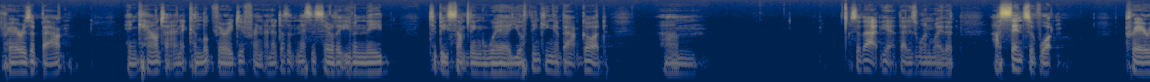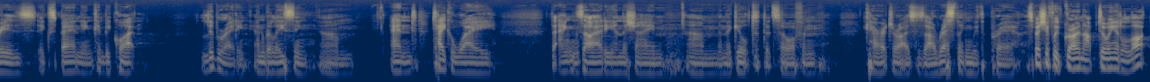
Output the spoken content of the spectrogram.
prayer is about encounter and it can look very different and it doesn't necessarily even need to be something where you're thinking about God. Um, so that, yeah, that is one way that our sense of what prayer is expanding can be quite liberating and releasing um, and take away the anxiety and the shame um, and the guilt that so often characterizes our wrestling with prayer, especially if we've grown up doing it a lot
